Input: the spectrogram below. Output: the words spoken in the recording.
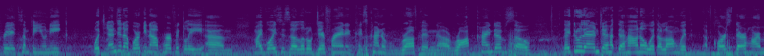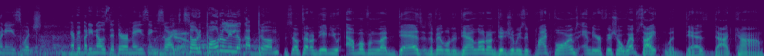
create something unique. Which ended up working out perfectly. Um, my voice is a little different; it's kind of rough and uh, rock, kind of. So they threw that into the Hano with, along with, of course, their harmonies, which everybody knows that they're amazing. So I so totally look up to them. The self-titled debut album from La Dez is available to download on digital music platforms and their official website, ladez.com.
